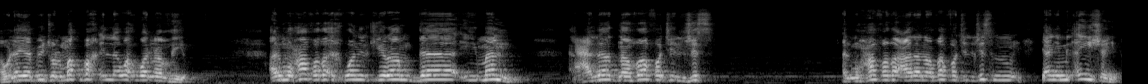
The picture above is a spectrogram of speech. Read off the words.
أو لا يبيت المطبخ إلا وهو نظيف. المحافظة إخواني الكرام دائما على نظافة الجسم. المحافظة على نظافة الجسم يعني من أي شيء؟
